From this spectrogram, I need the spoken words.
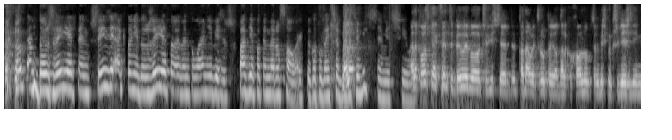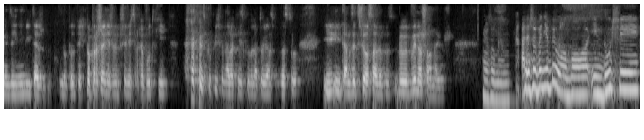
kto tam dożyje, ten przyjdzie, a kto nie dożyje, to ewentualnie, wiesz, wpadnie potem na rosołek. Tylko tutaj trzeba ale, rzeczywiście mieć siłę. Ale polskie akcenty były, bo oczywiście padały trupy od alkoholu, które byśmy przywieźli, między innymi też poproszenie, żeby przywieźć trochę wódki. Skupiliśmy na lotnisku, wylatując po prostu i, i tam ze trzy osoby były wynoszone już. Rozumiem. Ale żeby nie było, bo Indusi,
